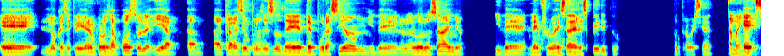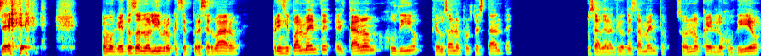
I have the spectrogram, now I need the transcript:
eh, lo que se escribieron por los apóstoles, y a, a, a, través de un proceso de depuración y de a lo largo de los años, y de la influencia del Espíritu, controversial, Amén. eh, se, como que estos son los libros que se preservaron Principalmente el canon judío que usan los protestantes, o sea, del Antiguo Testamento, son lo que los judíos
